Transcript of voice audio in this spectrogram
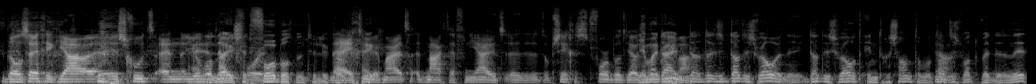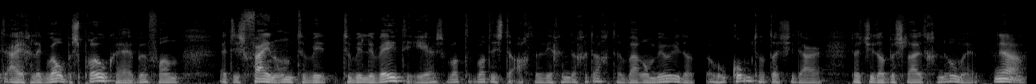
dan zeg ik ja, eh, is goed en eh, joh, wat leuk is het voor voorbeeld natuurlijk Nee, gek. tuurlijk, maar het, het maakt even niet uit. Het, op zich is het voorbeeld juist Ja, maar daar, prima. dat, dat is, dat, is wel, dat is wel het interessante, want Ja. dat is wat we er net eigenlijk wel besproken hebben. Van, het is fijn om te, te willen weten eerst, wat, wat is de achterliggende gedachte? Waarom wil je dat? Hoe komt dat dat je, daar, dat je dat besluit genomen hebt? Ja,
